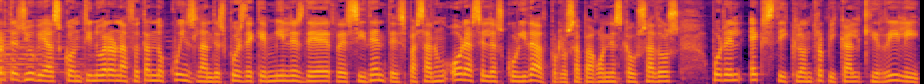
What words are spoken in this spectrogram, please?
Fuertes lluvias continuaron azotando Queensland después de que miles de residentes pasaron horas en la oscuridad por los apagones causados por el ex ciclón tropical Kirrili.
